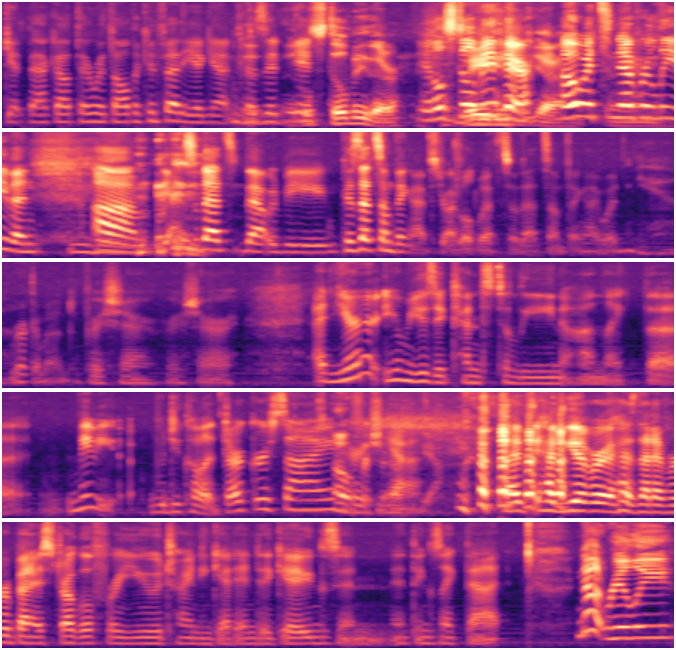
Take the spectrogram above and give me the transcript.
get back out there with all the confetti again because it, It'll it still be there. it'll still be there yeah. oh it's I never mean, leaving mm-hmm. um, yeah so that's that would be because that's something i've struggled with so that's something i would Yeah. recommend For sure, for sure. And your your music tends to lean on like the maybe would you call it darker side? oh or- for sure yeah, have, have you ever has that ever been a struggle for you trying to get into gigs and, and things like that? Not really.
